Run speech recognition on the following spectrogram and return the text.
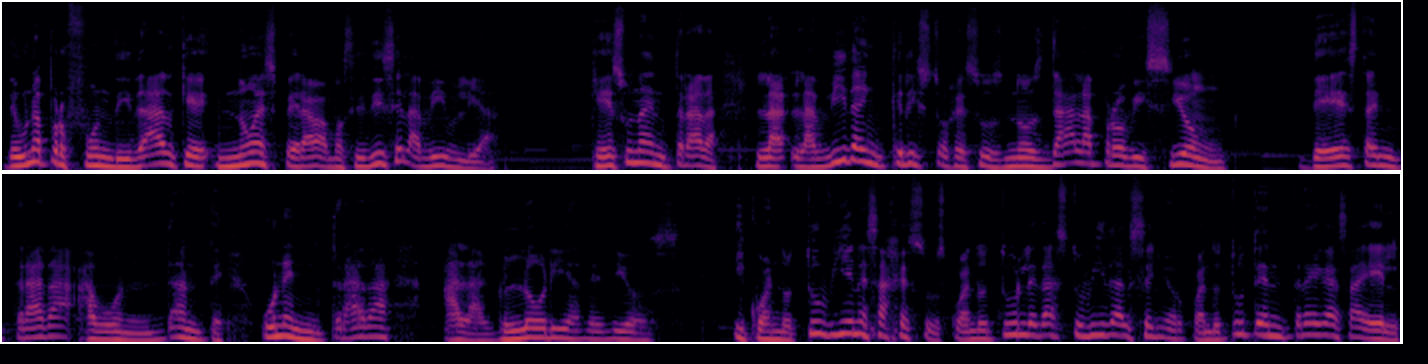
de, una profundidad que no esperábamos. Y dice la Biblia que es una entrada. La, vida en Cristo Jesús nos da la provisión de esta entrada abundante, una entrada a la gloria de Dios. Y cuando tú vienes a Jesús, cuando tú le das tu vida al Señor, cuando tú te entregas a Él,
